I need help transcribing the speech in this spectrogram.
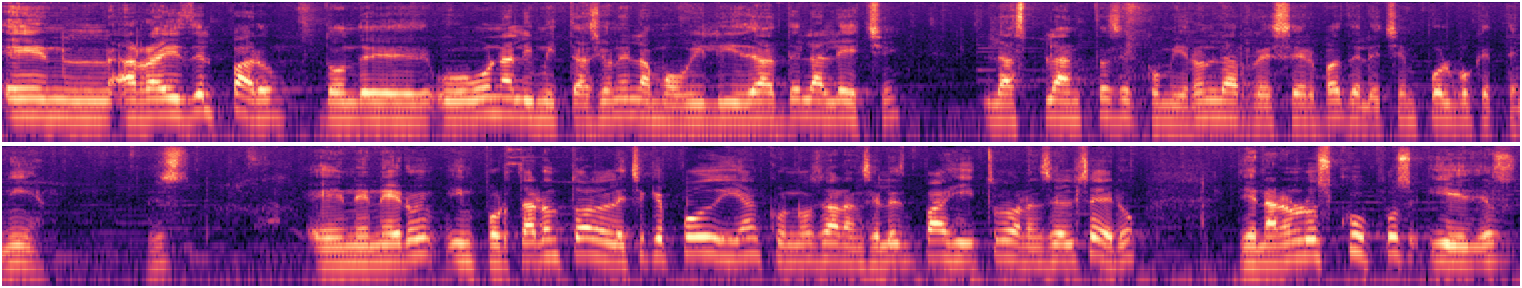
A raíz del paro, donde hubo una limitación en la movilidad de la leche, las plantas se comieron las reservas de leche en polvo que tenían. en enero importaron toda la leche que podían con unos aranceles bajitos, arancel cero, llenaron los cupos y ellos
